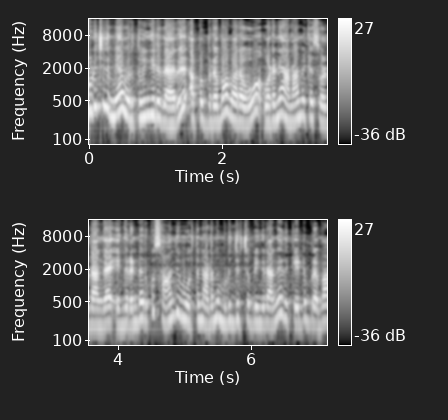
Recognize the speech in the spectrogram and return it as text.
குடிச்சதுமே அவர் தூங்கிருந்தாரு. அப்போ பிரபா வரவும் உடனே அனாமிக்க சொல்றாங்க எங்க ரெண்டருக்கும் சாந்தி முகூர்த்தம் நடந்து முடிஞ்சிருச்சு அப்படிங்கிறாங்க. இதை கேட்டு பிரபா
